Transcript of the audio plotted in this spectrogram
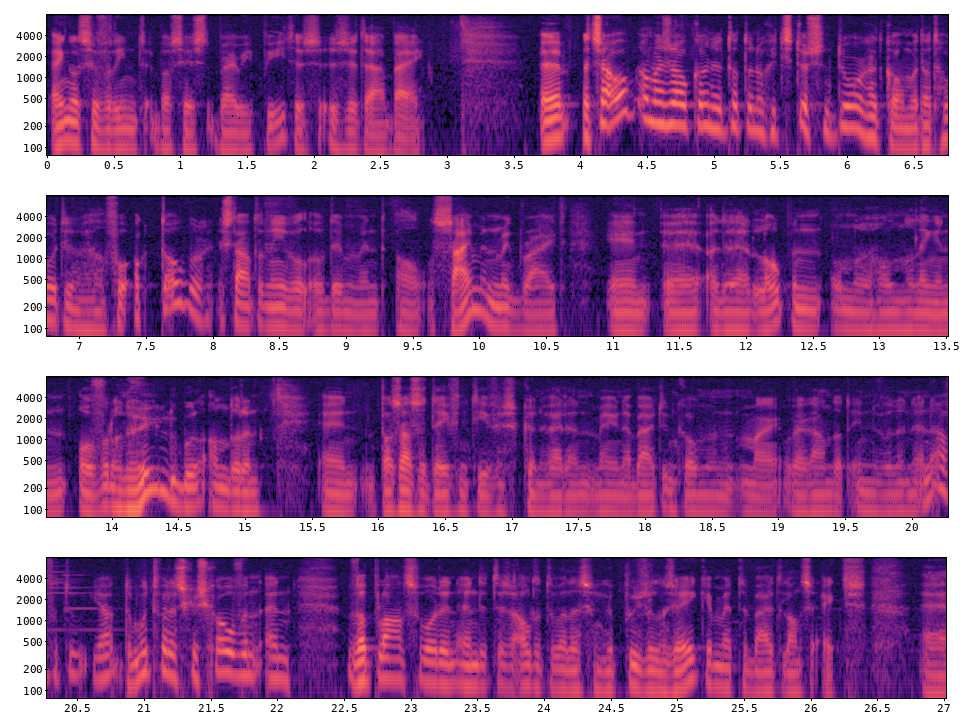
Engelse vriend, bassist Barry Peters zit daarbij. Eh, het zou ook nog maar zo kunnen dat er nog iets tussendoor gaat komen. Dat hoort u wel. Voor oktober staat er in ieder geval op dit moment al Simon McBride. En eh, er lopen onderhandelingen over een heleboel anderen. En pas als het definitief is, kunnen wij er mee naar buiten komen. Maar wij gaan dat invullen. En af en toe, ja, er moet wel eens geschoven en verplaatst worden. En het is altijd wel eens een gepuzzel, zeker met de buitenlandse acts. Eh,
